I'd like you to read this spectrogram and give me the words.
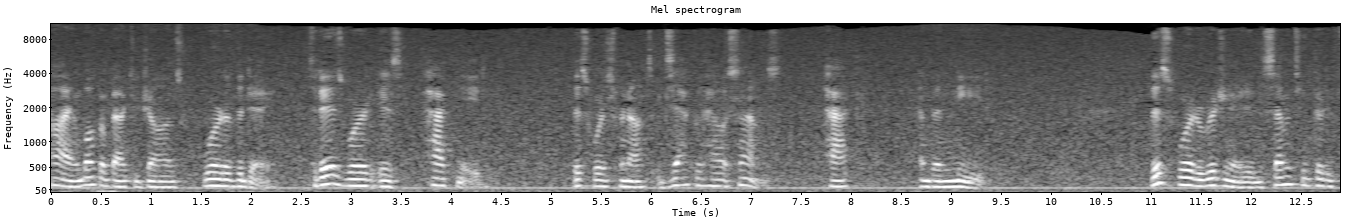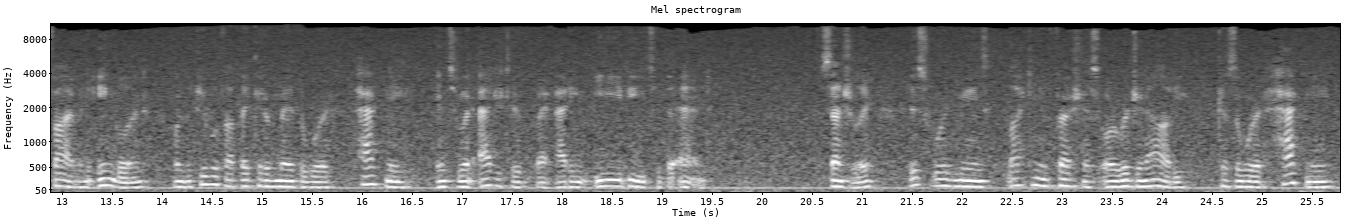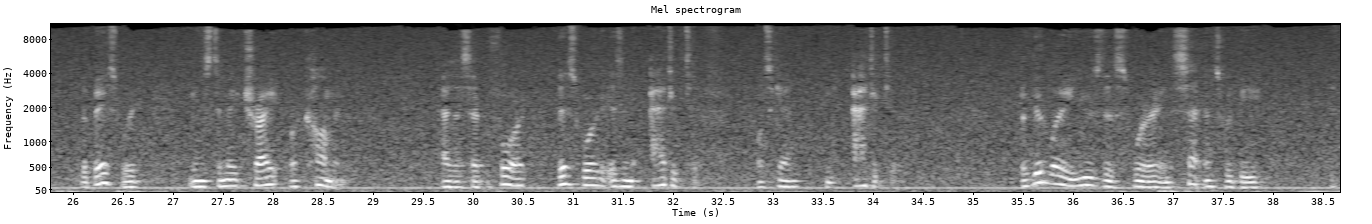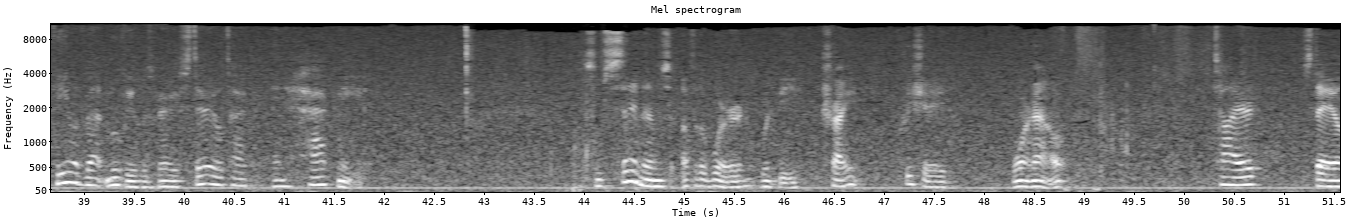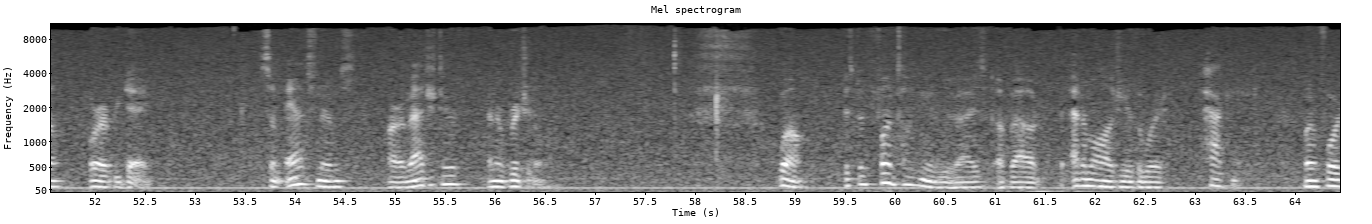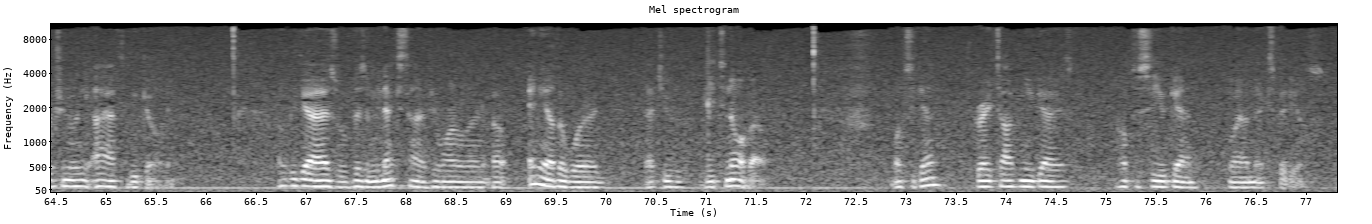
Hi, and welcome back to John's Word of the Day. Today's word is hackneyed. This word is pronounced exactly how it sounds hack and then need. This word originated in 1735 in England when the people thought they could have made the word hackney into an adjective by adding ed to the end. Essentially, this word means lacking in freshness or originality because the word hackney, the base word, means to make trite or common. As I said before, this word is an adjective. Once again, an adjective. A good way to use this word in a sentence would be the theme of that movie was very stereotyped and hackneyed. Some synonyms of the word would be trite, cliched, worn out, tired, stale, or everyday. Some antonyms are imaginative and original. Well, it's been fun talking to you guys about the etymology of the word hackneyed, but unfortunately I have to be going. I hope you guys will visit me next time if you want to learn about any other word that you need to know about. Once again, great talking to you guys. Hope to see you again in my next videos.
